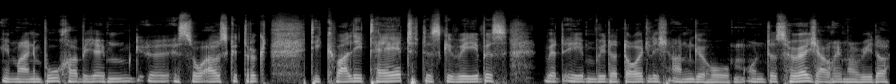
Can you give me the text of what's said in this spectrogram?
in meinem Buch habe ich eben äh, es so ausgedrückt, die Qualität des Gewebes wird eben wieder deutlich angehoben. Und das höre ich auch immer wieder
